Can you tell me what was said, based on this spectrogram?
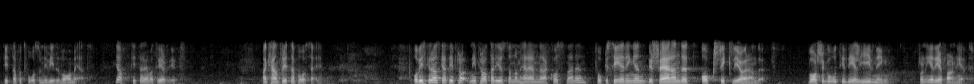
Titta på två som ni vill vara med. Ja, titta där, vad trevligt. Man kan flytta på sig. Och vi skulle önska att vi pra ni pratade just om de här ämnena. Kostnaden, fokuseringen, beskärandet och skickliggörandet. Varsågod till delgivning från er erfarenhet.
